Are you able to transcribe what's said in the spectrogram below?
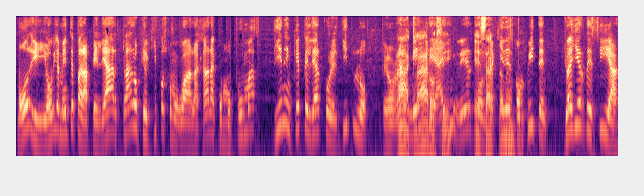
¿no? Y obviamente para pelear, claro que equipos como Guadalajara, como Pumas, tienen que pelear por el título, pero realmente ah, claro, hay sí. que ver contra quienes compiten. Yo ayer decía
